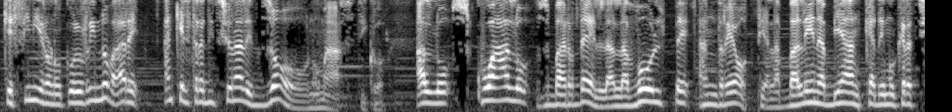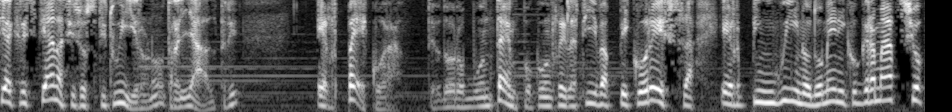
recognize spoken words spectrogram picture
che finirono col rinnovare anche il tradizionale zoo onomastico. Allo squalo Sbardella, alla volpe Andreotti, alla balena bianca democrazia cristiana si sostituirono, tra gli altri, Erpecora, Teodoro Buontempo con relativa pecoressa, Erpinguino Domenico Gramazio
